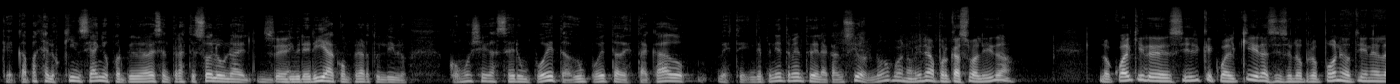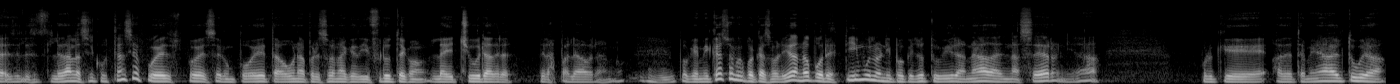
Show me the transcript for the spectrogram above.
que capaz que a los 15 años por primera vez entraste solo a una librería a comprarte un libro. ¿Cómo llega a ser un poeta, un poeta destacado, este, independientemente de la canción, no? Bueno, mira, por casualidad. Lo cual quiere decir que cualquiera, si se lo propone o tiene, le dan las circunstancias, puede, puede ser un poeta o una persona que disfrute con la hechura de, de las palabras. ¿no? Porque en mi caso fue por casualidad, no por estímulo, ni porque yo tuviera nada al nacer, ni nada. Porque a determinada altura,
